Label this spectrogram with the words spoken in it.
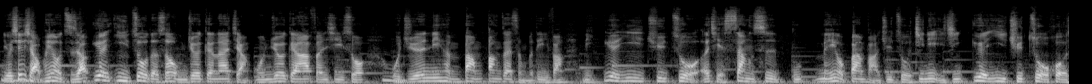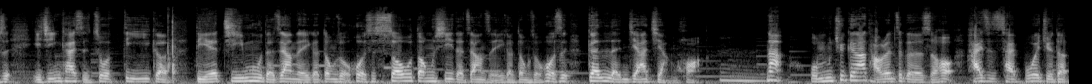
有些小朋友只要愿意做的时候，我们就会跟他讲，我们就会跟他分析说，我觉得你很棒，棒在什么地方？你愿意去做，而且上次不没有办法去做，今天已经愿意去做，或者是已经开始做第一个叠积木的这样的一个动作，或者是收东西的这样子一个动作，或者是跟人家讲话。嗯，那。我们去跟他讨论这个的时候，孩子才不会觉得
